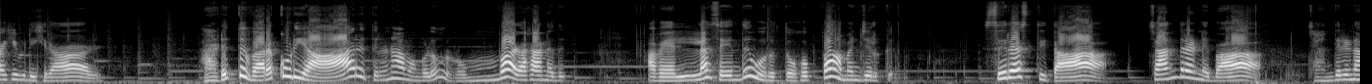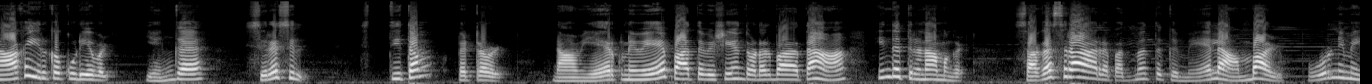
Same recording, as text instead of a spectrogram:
ஆகிவிடுகிறாள். அடுத்து வரக்கூடிய ஆறு திருநாமங்களும் ரொம்ப அழகானது. அவையெல்லாம் சேர்ந்து ஒரு தொகுப்பாக அமைஞ்சிருக்கு. சிரஸ்திதா சந்திரனிபா சந்திரனாக இருக்கக்கூடியவள். எங்க? சிரசில். ஸ்திதம் பெற்றவள். நாம் ஏற்கனவே பார்த்த விஷயம் தொடர்பாக தான் இந்த திருநாமங்கள். சகசிரார பத்மத்துக்கு மேலே அம்பாள் பூர்ணிமை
